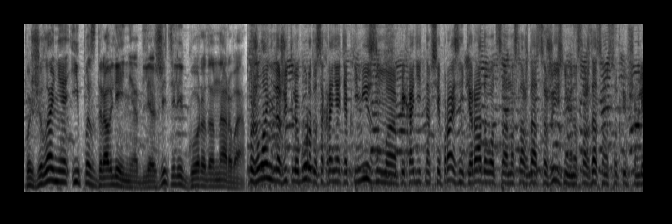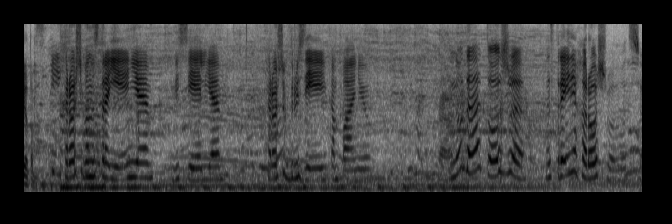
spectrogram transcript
Пожелания и поздравления для жителей города Нарва. Пожелание для жителей города сохранять оптимизм, приходить на все праздники, радоваться, наслаждаться жизнью и наслаждаться наступившим летом. Хорошего настроения, веселья, хороших друзей, компанию. Ну да, тоже. Настроение хорошего, вот все.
